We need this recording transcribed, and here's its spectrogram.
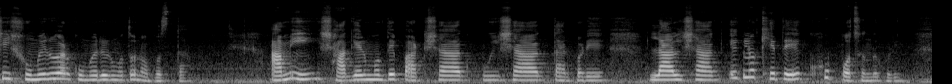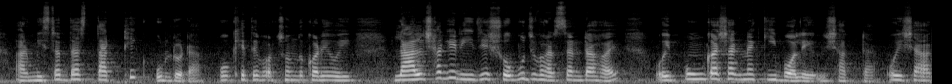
সেই সুমেরু আর কুমেরুর মতন অবস্থা। আমি শাকের মধ্যে পাট শাক পুঁই শাক তারপরে লাল শাক এগুলো খেতে খুব পছন্দ করি। আর মিস্টার দাস তার ঠিক উল্টোটা। ও খেতে পছন্দ করে ওই লাল শাকেরই যে সবুজ ভার্সানটা হয়, ওই পুঙ্কা শাক না কি বলে ওই শাকটা? ওই শাক,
